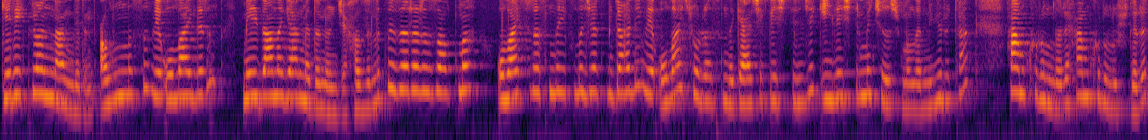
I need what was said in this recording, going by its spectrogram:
gerekli önlemlerin alınması ve olayların meydana gelmeden önce hazırlık ve zarar azaltma, olay sırasında yapılacak müdahale ve olay sonrasında gerçekleştirilecek iyileştirme çalışmalarını yürüten hem kurumları hem kuruluşları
